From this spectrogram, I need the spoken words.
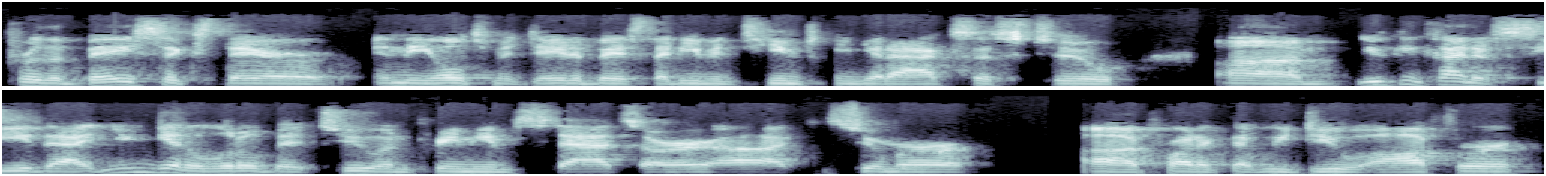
for the basics there in the ultimate database that even teams can get access to, um, you can kind of see that. You can get a little bit too on Premium Stats, our uh, consumer uh, product that we do offer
